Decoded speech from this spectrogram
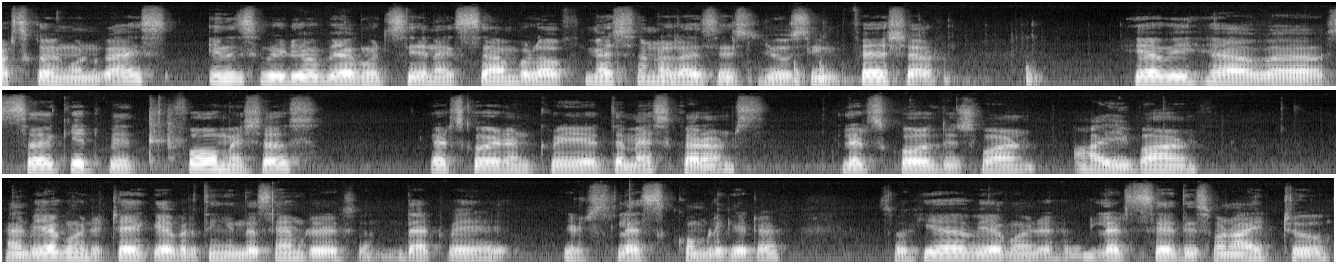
what's going on guys? In this video we are going to see an example of mesh analysis using Phasor here we have a circuit with four meshes. Let's go ahead and create the mesh currents. Let's call this one I1 and we are going to take everything in the same direction. That way it's less complicated. So here we are going to let's say this one I2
